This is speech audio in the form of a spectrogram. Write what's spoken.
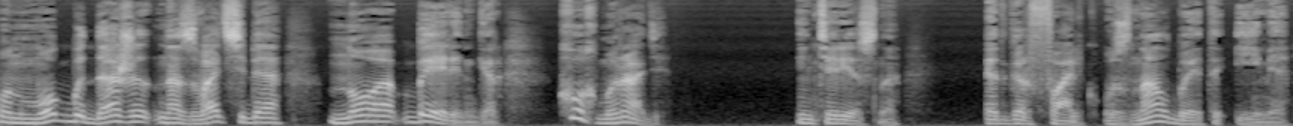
он мог бы даже назвать себя Ноа Берингер, хохмы ради. Интересно, Эдгар Фальк узнал бы это имя,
